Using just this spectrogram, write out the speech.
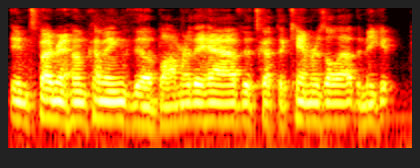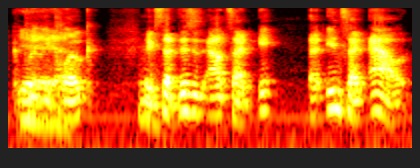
in Spider-Man: Homecoming, the bomber they have that's got the cameras all out that make it completely Yeah, yeah. cloak. Except this is outside, i uh, inside out.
